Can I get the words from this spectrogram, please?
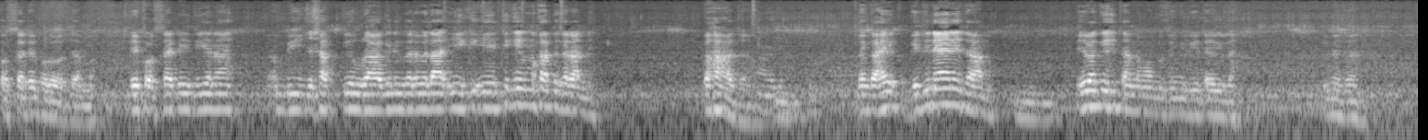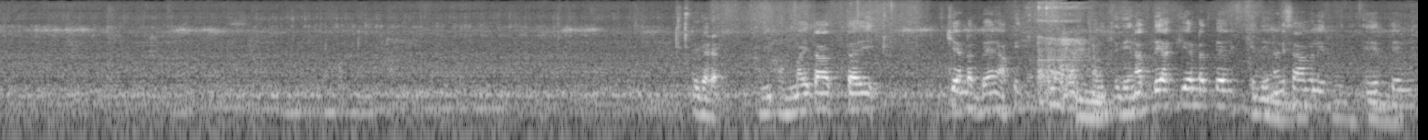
කොස් ඇටේ පොළොවට දැම්මා. ඒ කොස් ඇටේ තියෙන බීජ ශක්තිය උරාගෙන ඉවර වෙලා ඒක ඒ ටිකෙන් මොකද්ද කරන්නේ? ගහ හදනවා. දැන් ගහේ ගෙඩි නෑනේ තාම. ඒ වගේ හිතන්න මම සිංහලියට ඇවිල්ලා. ඉන්නද? ඒක අර අම්මයි තාත්තයි කියන්නත් බෑනේ අපි වෙනත් දෙයක් කියන්නත් බෑනේ ඒ දෙන නිසාමනේ ඒත් වෙන්නේ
